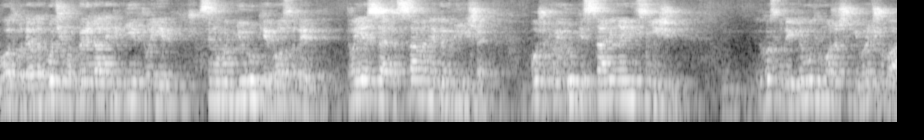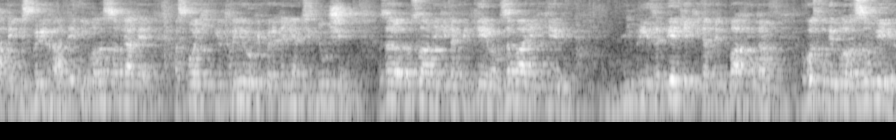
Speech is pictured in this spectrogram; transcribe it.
Господи, але хочемо передати Тобі Твої всемогутні руки, Господи, Твоє серце саме найдобріше. Боже, Твої руки самі найміцніші. Господи, і тому ти можеш і врачувати, і зберігати, і благословляти, Господь, і в Твої руки передаємо ці душі за Руслан, який там під Києвом, за Вадик, який в Дніпрі, за Петя, який там під Бахмутом. Господи, благослови їх.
